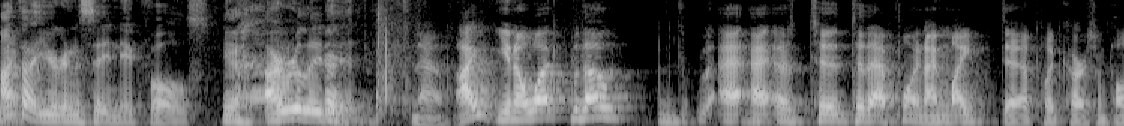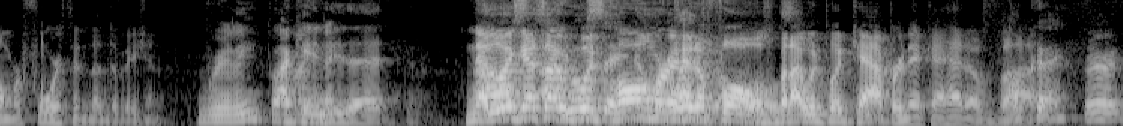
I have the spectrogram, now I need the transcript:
I thought you were going to say Nick Foles. Yeah. I really did. No, I. You know what though? Uh, uh, to to that point, I might uh, put Carson Palmer fourth in the division. Really? I can't Nick- do that. No, I I, will guess I would put Palmer ahead of Foles, Foles. but I would put Kaepernick ahead of uh, Okay. All right.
